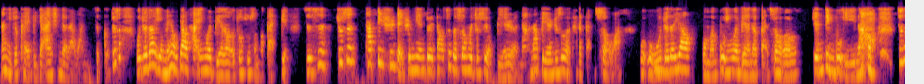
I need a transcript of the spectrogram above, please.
那你就可以比较安心的来玩这个。就是我觉得也没有要他因为别人而做出什么改变。只是就是他必须得去面对到这个社会就是有别人呐、啊，那别人就是会有他的感受啊。我我我觉得要我们不因为别人的感受而坚定不移，然后就是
